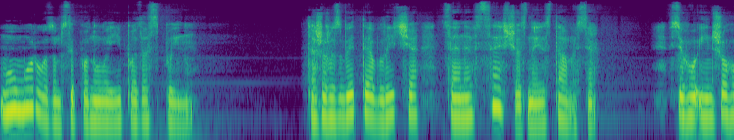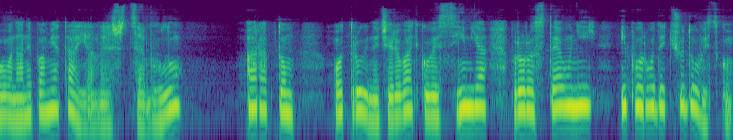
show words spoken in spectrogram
мов морозом сипонуло її поза спину. Та ж розбите обличчя це не все, що з нею сталося. Всього іншого вона не пам'ятає, але ж це було. А раптом отруйне череватькове сім'я проросте у ній і породить чудовисько.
